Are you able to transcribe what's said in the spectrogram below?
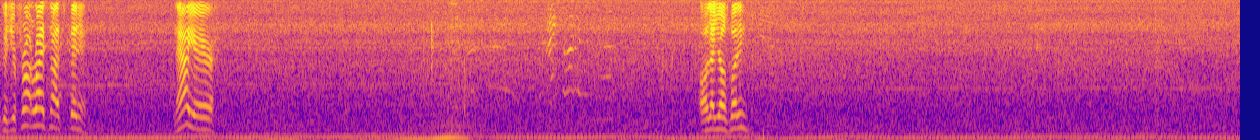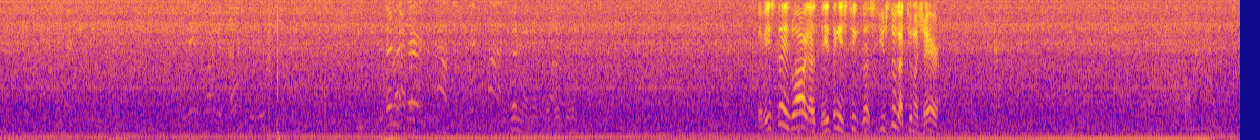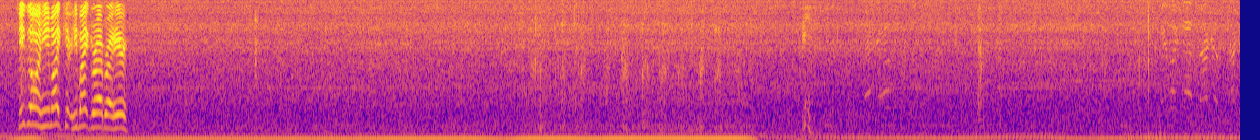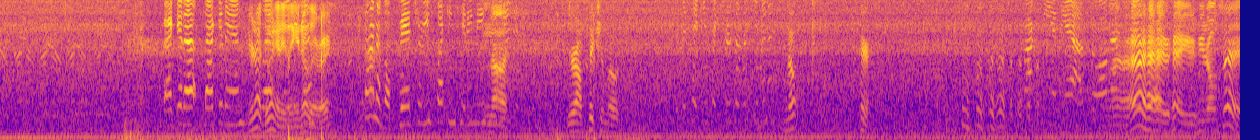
because your front right's not spinning. Now you're. Oh, is that y'all's buddy? Stays long, uh, you think he's too. You still got too much air. Keep going. He might. He might grab right here. Back it up, back it in. You're not Left, doing anything. Know that, right? Son of a bitch, are you fucking kidding me? Nah. You're on picture mode. Is it taking pictures every few minutes? No. Here. Knock me in the ass. So all that Uh, hey, hey, you don't say.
